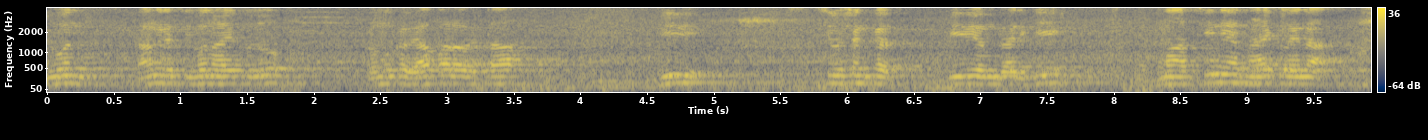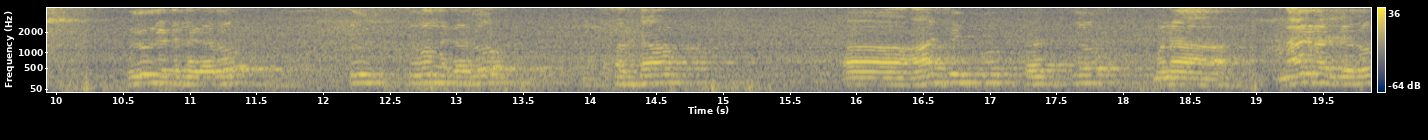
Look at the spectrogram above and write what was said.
యువన్ కాంగ్రెస్ యువ నాయకులు ప్రముఖ వ్యాపారవేత్త బి. శివశంకర్ బివిఎం గారికి మా సీనియర్ నాయకులైన గురువురెడ్డన్న గారు శివ శివన్న గారు సద్దాం ఆసిఫ్ తర్జు మన నాగరాజ్ గారు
